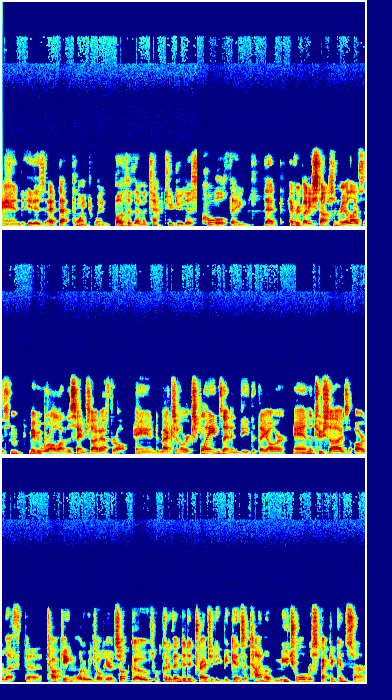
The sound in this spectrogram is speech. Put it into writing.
and it is at that point when both of them attempt to do this cool thing that everybody stops and realizes, hmm, maybe we're all on the same side after all. And Maxinor explains, and indeed that they are. And the two sides are left uh, talking. What are we told here? And so it goes. What could have ended in tragedy begins a time of mutual respect and concern.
